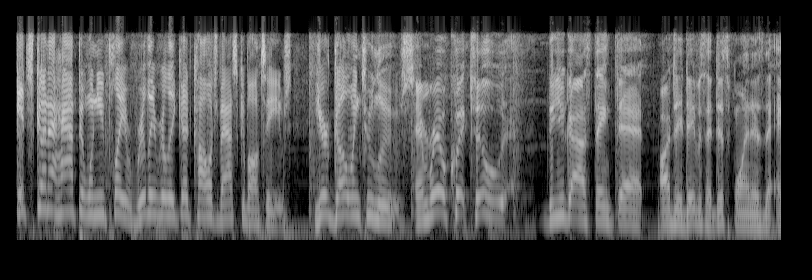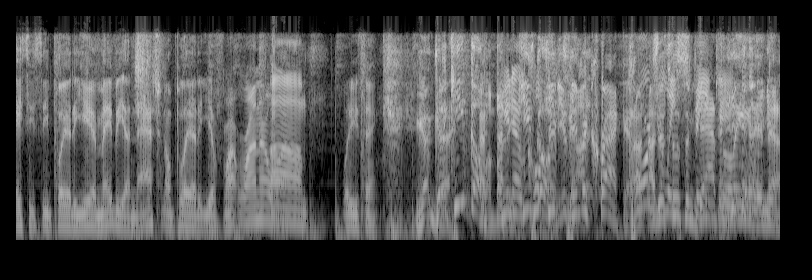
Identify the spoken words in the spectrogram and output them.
It's going to happen when you play really really good college basketball teams. You're going to lose. And real quick too, do you guys think that RJ Davis at this point is the ACC Player of the Year, maybe a National Player of the Year front runner? Or? Um, what do you think? Okay. Keep going, buddy. You know, keep cor- going. You Keep got it cracking. I, I just Cordially threw some speaking. gasoline in there.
